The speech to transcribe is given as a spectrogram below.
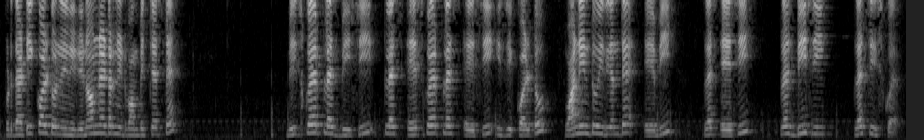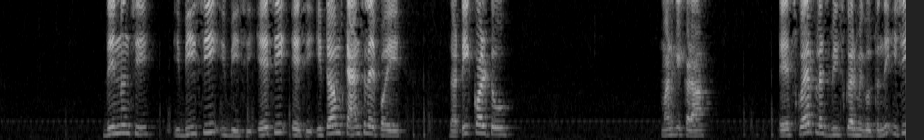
ఇప్పుడు దట్ ఈక్వల్ టు నేను డినామినేటర్ ఇటు పంపించేస్తే B square plus BC plus A square plus AC is equal to one into ఇది అంటే AB plus AC plus BC plus C square దీని నుంచి ఈ బీసీ ఈ బీసీ ఏసీ ఏసీ ఈ టర్మ్స్ క్యాన్సిల్ అయిపోయి దట్ ఈక్వల్ టు మనకి ఇక్కడ A square plus B square మిగులుతుంది. ఈ సి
